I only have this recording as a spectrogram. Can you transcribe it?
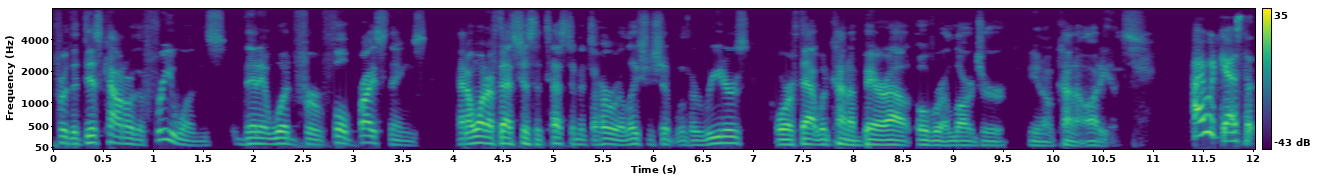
for the discount or the free ones than it would for full price things. And I wonder if that's just a testament to her relationship with her readers or if that would kind of bear out over a larger, you know, kind of audience. I would guess that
